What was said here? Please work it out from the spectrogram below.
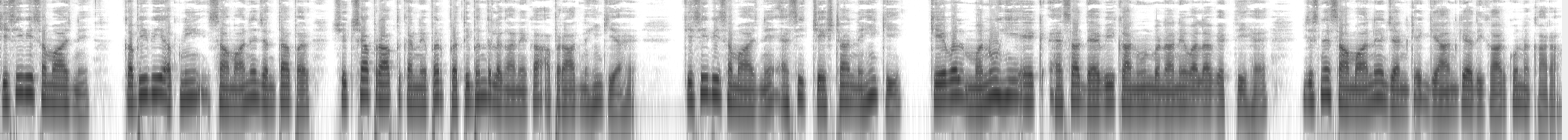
किसी भी समाज ने कभी भी अपनी सामान्य जनता पर शिक्षा प्राप्त करने पर प्रतिबंध लगाने का अपराध नहीं किया है। किसी भी समाज ने ऐसी चेष्टा नहीं की, केवल मनु ही एक ऐसा दैवी कानून बनाने वाला व्यक्ति है जिसने सामान्य जन के ज्ञान के अधिकार को नकारा।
